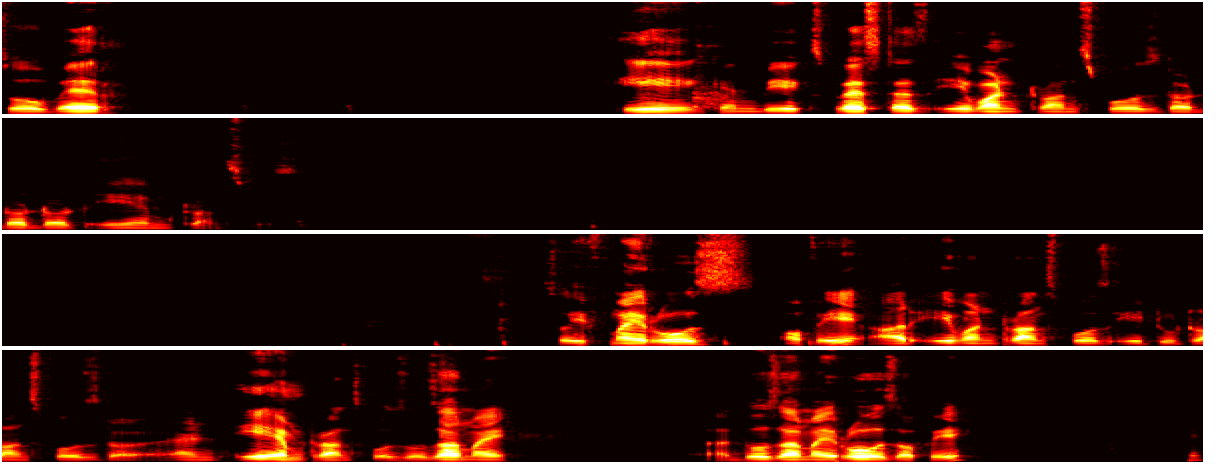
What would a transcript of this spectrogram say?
So, where A can be expressed as A 1 transpose dot dot dot A m transpose. So, if my rows of A are A 1 transpose, A 2 transpose and A m transpose, those are my uh, those are my rows of A, okay.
